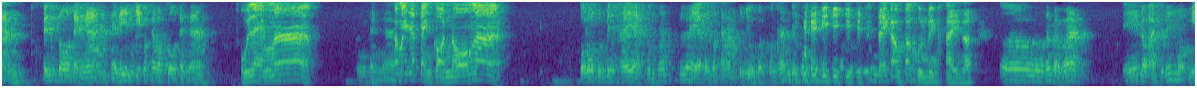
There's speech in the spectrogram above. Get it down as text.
นั้น เป็นโปรแต่งงานแพรรี่เมื่อกี้ก็แซวว่าโปรแต่งงานโอ้ยแรงมากโปรแต่งงานทำไมจะแต่งก่อนน้องล่ะตกลงคุณเป็นใครอะคุณก็เรื่อยอะผมก็ตามคุณอยู่ก็คนนั้นเดี๋ยวก็ใช้คำว่าคุณเป็นใครเนาะเออ แล้วแบบว่า เอ๊ะเราอาจจะไม่เหมาะมี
